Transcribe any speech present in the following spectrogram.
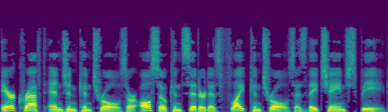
Aircraft engine controls are also considered as flight controls as they change speed.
